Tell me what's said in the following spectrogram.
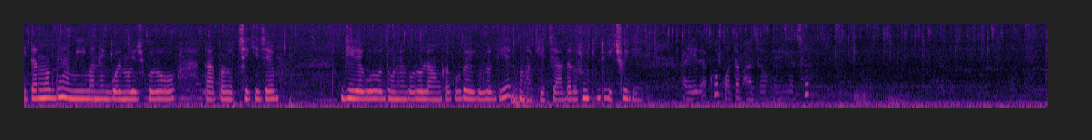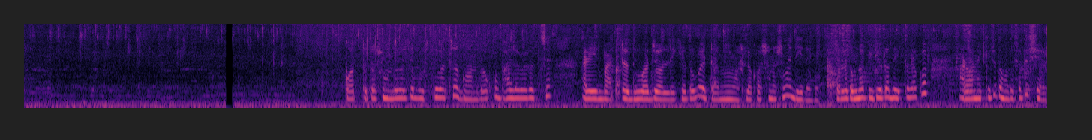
এটার মধ্যে আমি মানে গোলমরিচ গুঁড়ো, তারপর হচ্ছে কি যে জিরে গুঁড়ো, ধনে গুঁড়ো, লঙ্কা গুঁড়ো, এগুলো দিয়ে একটু মাখিয়েছি। আদা, রসুন কিন্তু কিছুই দিইনি। আর এই দেখো, কটা ভাজা হয়ে গেছে। কতটা সুন্দর হয়েছে, বুঝতে পারছ? গন্ধও খুব ভালো বেরোচ্ছে। আর এই বাটটা ধোয়া জল রেখে দেবো, এটা আমি মশলা কষানোর সময় দিয়ে দেবো। চলো তোমরা ভিডিওটা দেখতে থাকো, আর অনেক কিছু তোমাদের সাথে শেয়ার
